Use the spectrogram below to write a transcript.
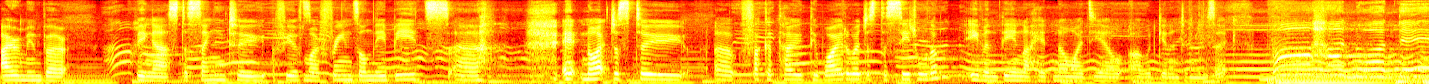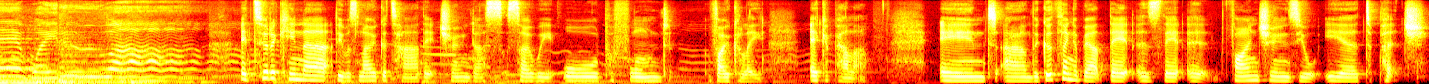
I remember being asked to sing to a few of my friends on their beds uh, at night just to uh, whakatau te wairua, just to settle them. Even then I had no idea I would get into music. At Turakina, there was no guitar that tuned us, so we all performed vocally, a cappella. And um, the good thing about that is that it fine tunes your ear to pitch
